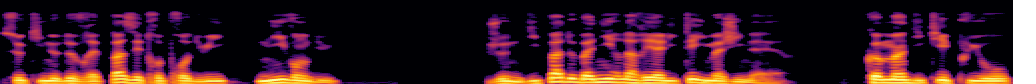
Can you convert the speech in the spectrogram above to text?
ce qui ne devrait pas être produit, ni vendu. Je ne dis pas de bannir la réalité imaginaire. Comme indiqué plus haut,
